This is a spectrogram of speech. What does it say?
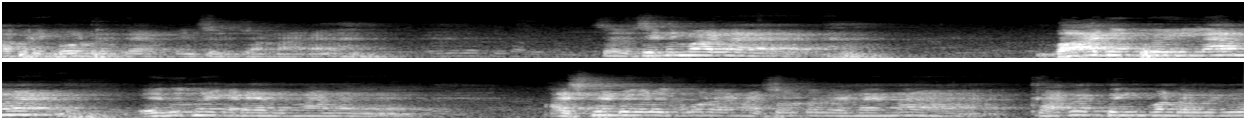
அப்படி போட்டிருக்கு அப்படின்னு சொல்லி சொன்னாங்க. சினிமாவில் பாதிப்பு இல்லாமல் எதுவுமே கிடையாது. நான் அசிஸ்டண்ட்டுகளுக்கு கூட நான் சொல்கிறது என்னென்னா கதை திங்க் பண்ணுறதுக்கு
